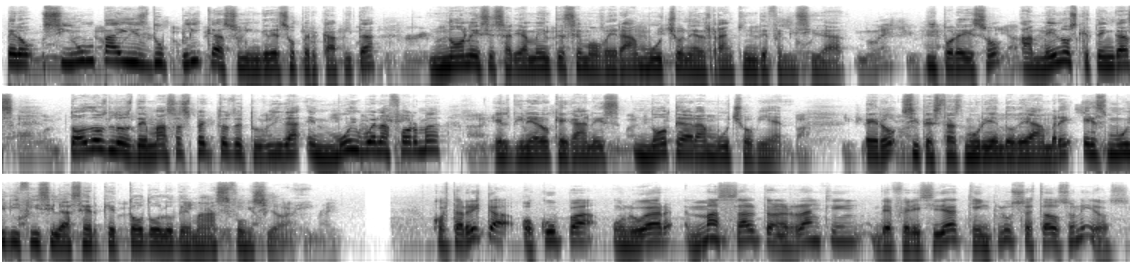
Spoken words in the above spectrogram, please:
Pero si un país duplica su ingreso per cápita, no necesariamente se moverá mucho en el ranking de felicidad. Y por eso, a menos que tengas todos los demás aspectos de tu vida en muy buena forma, el dinero que ganes no te hará mucho bien. Pero si te estás muriendo de hambre, es muy difícil hacer que todo lo demás funcione. Costa Rica ocupa un lugar más alto en el ranking de felicidad que incluso Estados Unidos.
